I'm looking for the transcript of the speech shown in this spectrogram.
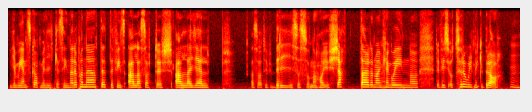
gemenskap med likasinnade på nätet. Det finns alla sorters, alla hjälp, alltså typ BRIS och sådana har ju chattar där man mm. kan gå in och det finns ju otroligt mycket bra. Mm.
